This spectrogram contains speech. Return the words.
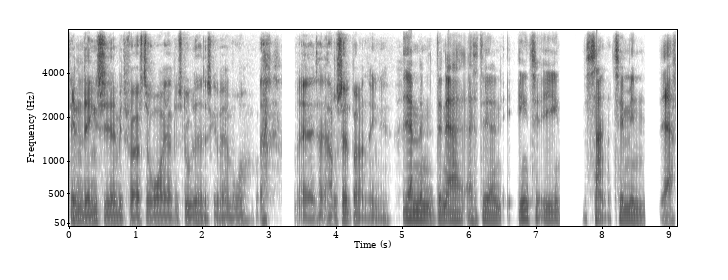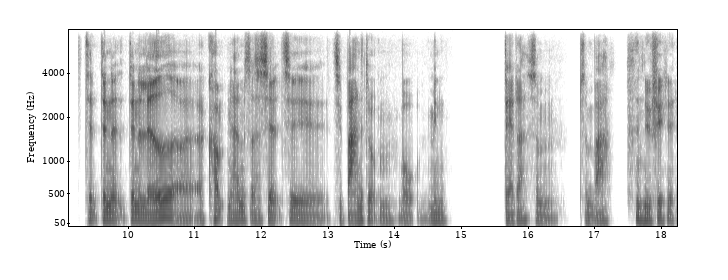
Det... Inden længe siger jeg mit første ord, jeg har besluttet, at det skal være mor. Har- har du selv børn egentlig? Jamen, den er, altså, det er en en-til-en sang til min, ja, den, den, er, den er lavet og, og kom nærmest af sig selv til, til barnedåben, hvor min datter, som, som var nyfødt,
